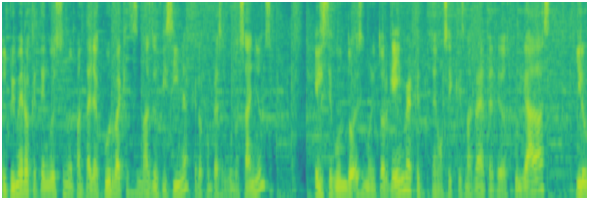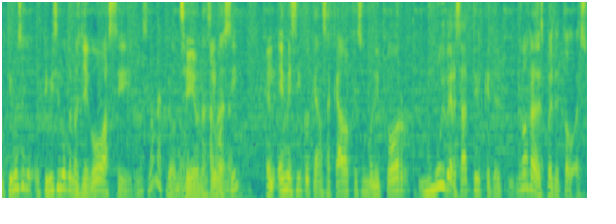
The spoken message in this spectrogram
El primero que tengo es uno de pantalla curva, que es más de oficina, que lo compré hace algunos años. El segundo es un monitor gamer, que tenemos ahí, que es más grande, 32 pulgadas. Y el último, ultimísimo que nos llegó hace una semana, creo, ¿no? Sí, una semana. Algo así. El M5 que han sacado, que es un monitor muy versátil, que te... vamos a hablar después de todo eso.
